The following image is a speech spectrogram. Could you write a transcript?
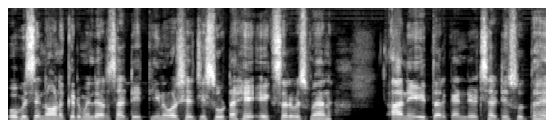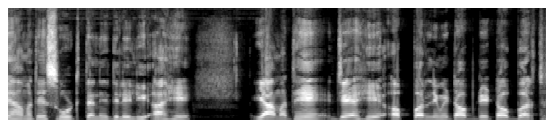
ओबीसी नॉन क्रिमिलरसाठी तीन वर्षाची सूट आहे. एक सर्व्हिसमॅन आणि इतर कॅन्डिडेटसाठी सुद्धा यामध्ये सूट त्यांनी दिलेली आहे. यामध्ये जे आहे upper limit of date of birth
